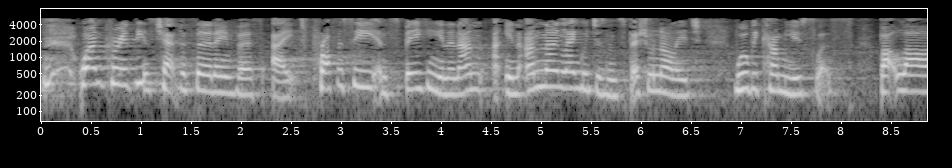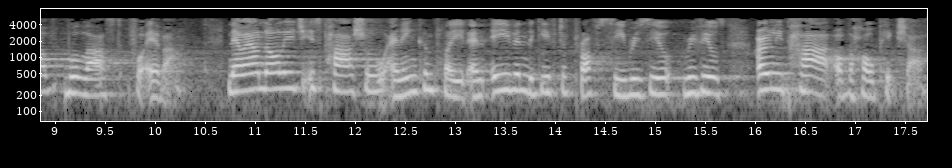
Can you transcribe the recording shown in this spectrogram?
1 Corinthians chapter 13 verse 8. Prophecy and speaking in, un, in unknown languages and special knowledge will become useless, but love will last forever. Now our knowledge is partial and incomplete, and even the gift of prophecy reveals only part of the whole picture.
